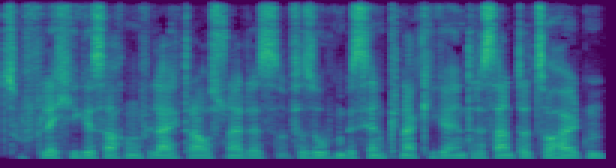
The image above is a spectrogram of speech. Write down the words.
zu flächige Sachen vielleicht rausschneidest, versuche ein bisschen knackiger, interessanter zu halten.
